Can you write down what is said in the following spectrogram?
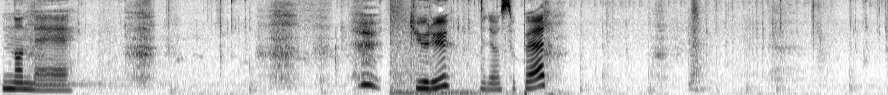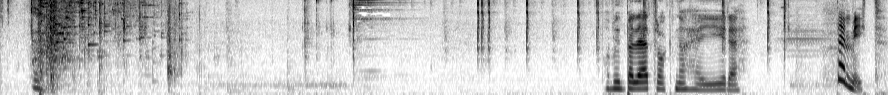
Na ne! Gyűrű, nagyon szuper. Amit be lehet rakni a helyére. De mit?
